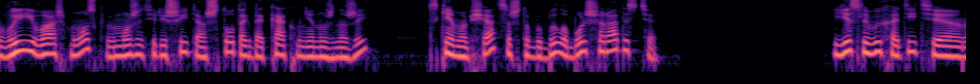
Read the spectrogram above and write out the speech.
вы и ваш мозг, вы можете решить, а что тогда, как мне нужно жить, с кем общаться, чтобы было больше радости. Если вы хотите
